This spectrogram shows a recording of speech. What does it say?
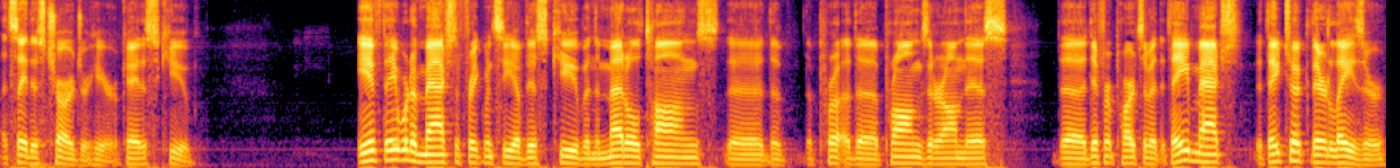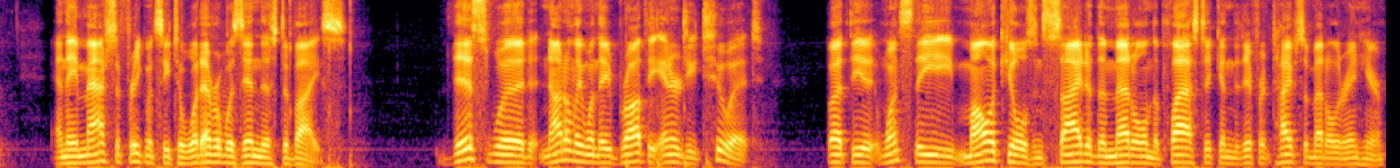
let's say this charger here, okay, this cube, if they were to match the frequency of this cube and the metal tongs, the the the the prongs that are on this, the different parts of it, that they matched, that they took their laser and they matched the frequency to whatever was in this device this would not only when they brought the energy to it, but the once the molecules inside of the metal and the plastic and the different types of metal are in here,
